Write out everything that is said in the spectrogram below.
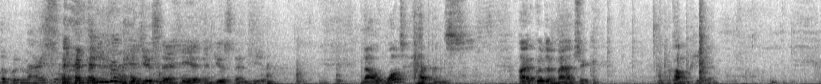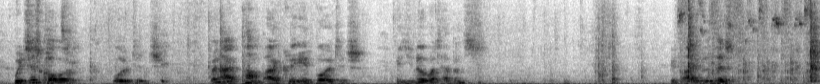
Marissa. and you stand here, and you stand here. Now, what happens? I've got a magic pump here, which is called voltage. When I pump, I create voltage. And you know what happens? If I do this,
